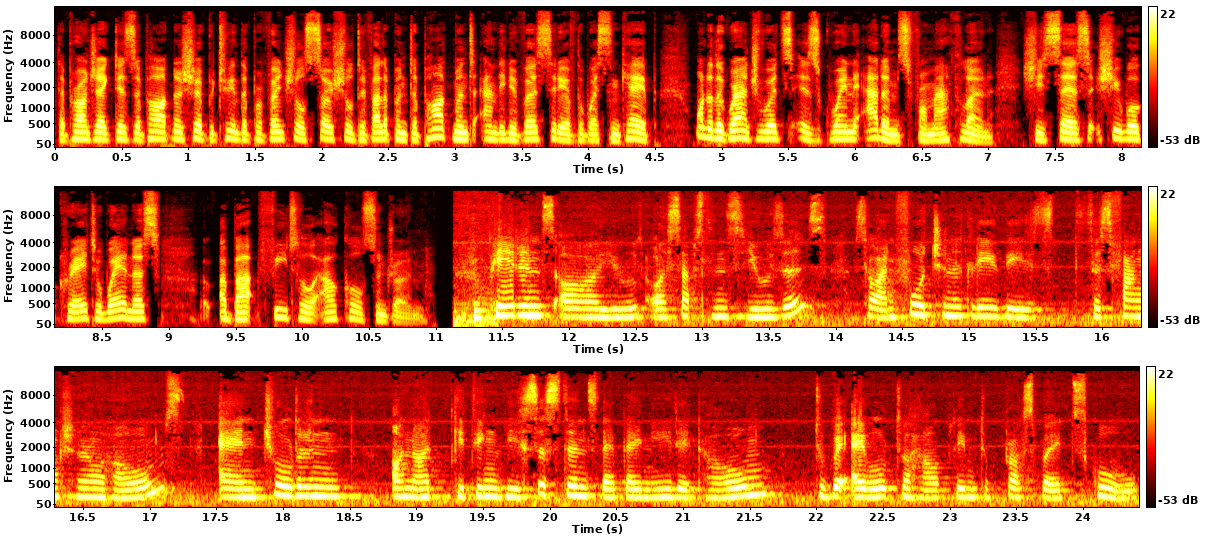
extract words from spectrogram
The project is a partnership between the Provincial Social Development Department and the University of the Western Cape. One of the graduates is Gwen Adams from Athlone. She says she will create awareness about fetal alcohol syndrome. Parents are, use, are substance users, so unfortunately, these dysfunctional homes and children are not getting the assistance that they need at home to be able to help them to prosper at school.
